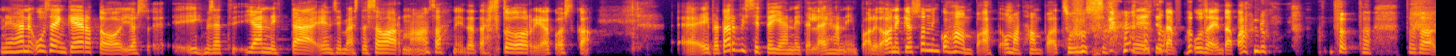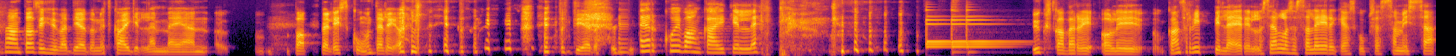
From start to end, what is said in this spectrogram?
niin hän usein kertoo, jos ihmiset jännittää ensimmäistä saarnaansa, niin tätä storia, koska eipä tarvitse sitten jännitellä ihan niin paljon. Ainakin jos on niin hampaat, omat hampaat suussa, niin ei sitä usein tapahdu. Totta, tota, tämä on tosi hyvä tieto nyt kaikille meidän pappeliskuuntelijoille, että, että tiedätte. Terkkui vaan kaikille. Yksi kaveri oli myös rippileirillä sellaisessa leirikeskuksessa, missä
